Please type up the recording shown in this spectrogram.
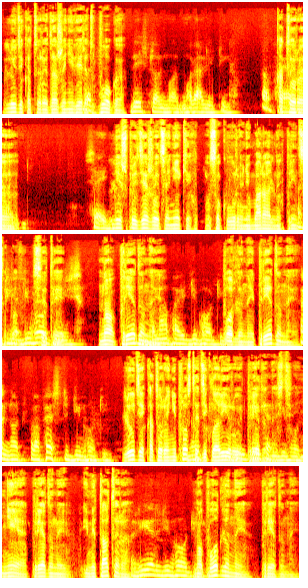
люди, которые даже не верят в Бога, которые лишь придерживаются неких высокого уровня моральных принципов, святые. Но преданные, подлинные преданные, люди, которые не просто декларируют преданность, не преданные имитатора, но подлинные преданные,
